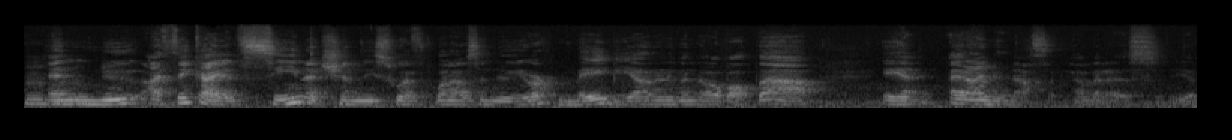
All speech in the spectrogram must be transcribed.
Mm-hmm. and knew I think I had seen a chimney swift when I was in New York. Maybe I don't even know about that. And, and I knew nothing. I mean, was, you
